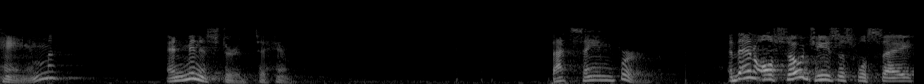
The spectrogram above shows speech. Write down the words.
came and ministered to him. That same verb. And then also, Jesus will say,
